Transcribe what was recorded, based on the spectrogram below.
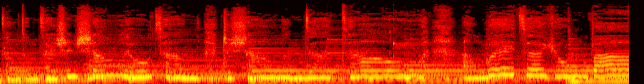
疼痛在身上流淌，至少的拥抱，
